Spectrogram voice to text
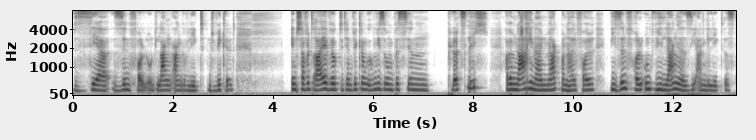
sehr sinnvoll und lang angelegt entwickelt. In Staffel 3 wirkte die Entwicklung irgendwie so ein bisschen plötzlich, aber im Nachhinein merkt man halt voll, wie sinnvoll und wie lange sie angelegt ist.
